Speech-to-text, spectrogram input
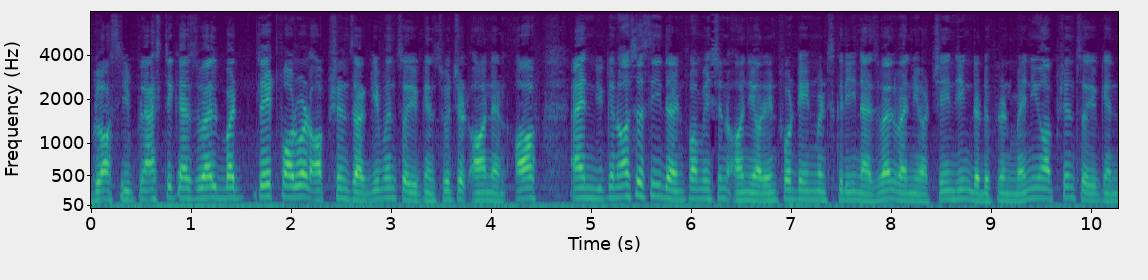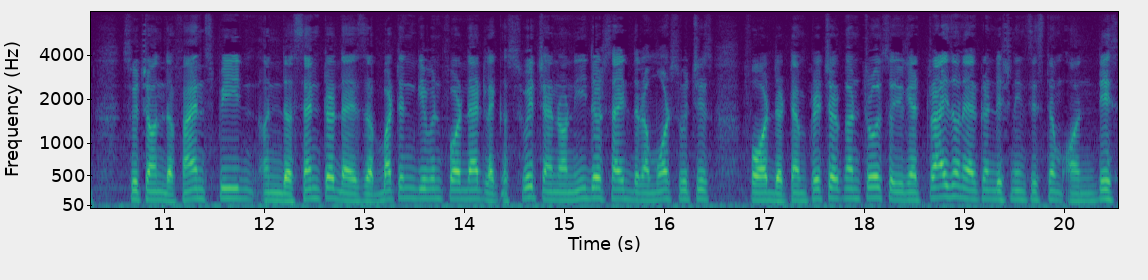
glossy plastic as well but straightforward options are given so you can switch it on and off. And you can also see the information on your infotainment screen as well when you are changing the different menu options. So you can switch on the fan speed on the center. There is a button given for that like a switch and on either side there are more switches for the temperature control. So you get tri-zone air conditioning system on this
